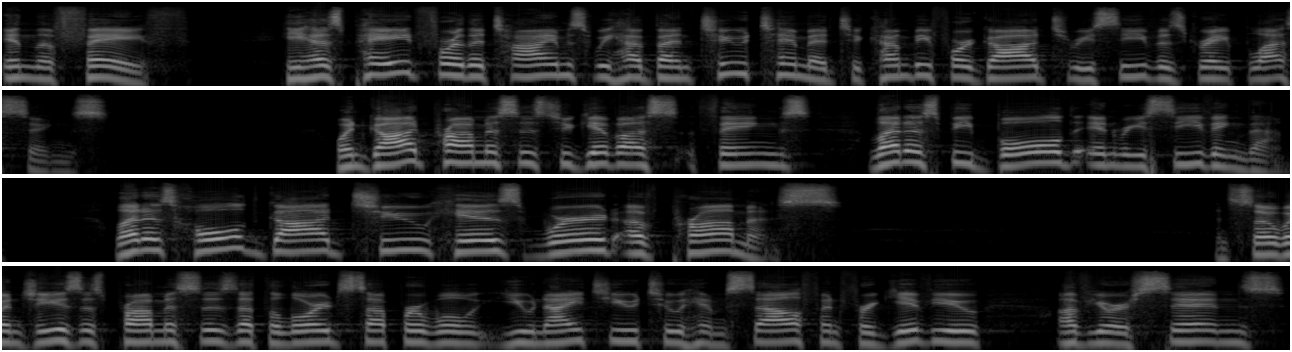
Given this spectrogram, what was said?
in the faith. He has paid for the times we have been too timid to come before God to receive His great blessings. When God promises to give us things, let us be bold in receiving them. Let us hold God to his word of promise. And so, when Jesus promises that the Lord's Supper will unite you to himself and forgive you of your sins,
